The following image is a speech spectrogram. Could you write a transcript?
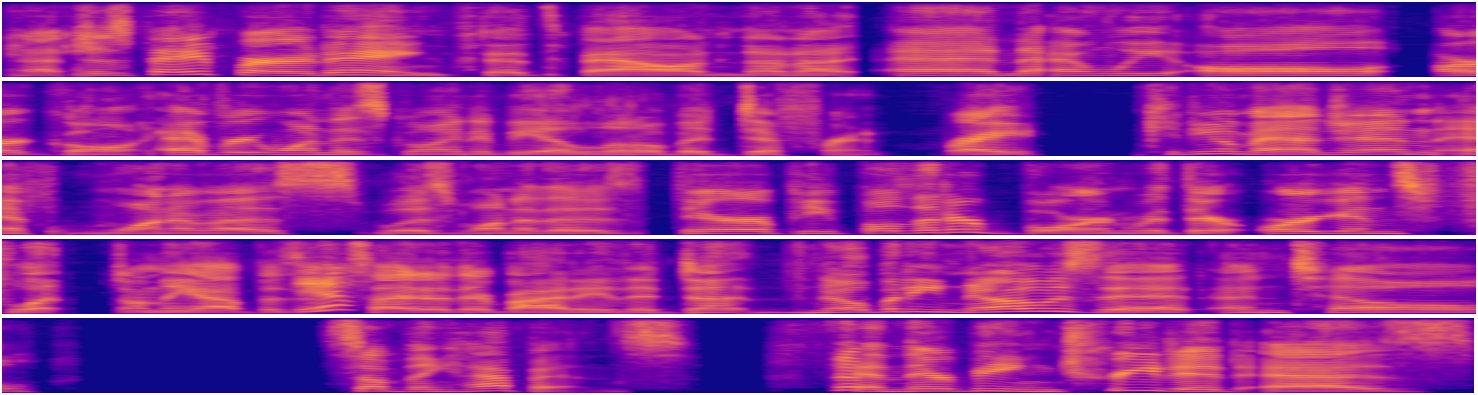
not just paper and ink that's bound on it. And and we all are going. Everyone is going to be a little bit different, right? Can you imagine if one of us was one of those? There are people that are born with their organs flipped on the opposite Yeah. side of their body that do, nobody knows it until something happens, and they're being treated as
